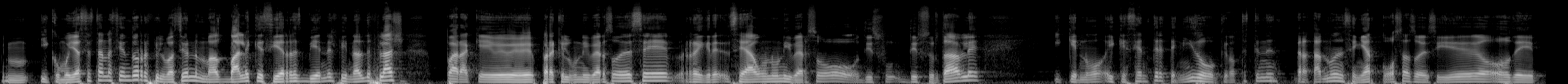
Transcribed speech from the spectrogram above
y, y como ya se están haciendo refilmaciones, más vale que cierres bien el final de Flash para que, para que el universo de ese regre- sea un universo disfr- disfrutable y que no y que sea entretenido, que no te estén tratando de enseñar cosas o decir o de,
